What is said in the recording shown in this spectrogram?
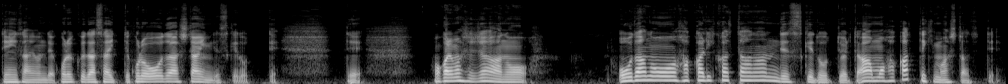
店員さん呼んで、これくださいって、これオーダーしたいんですけどって。で、わかりました。じゃあ、あの、オーダーの測り方なんですけどって言われて、あ、もう測ってきましたって言っ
